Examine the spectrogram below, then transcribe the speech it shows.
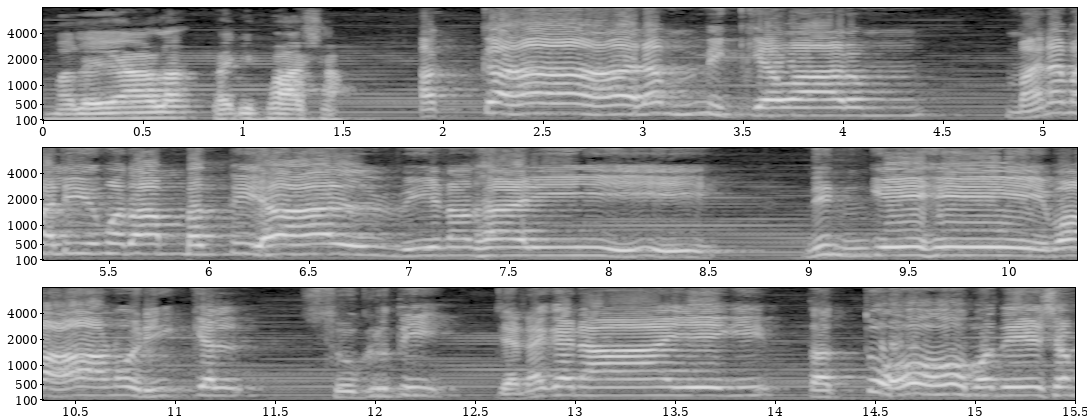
മലയാള പരിഭാഷ. അക്കാലം മിക്കവാറും മനമലിയുമതാം ഭക്തിയാൽ വീണധാരി. നിൻഗേഹേ സുഹൃതി ജനകനായേകി തത്വോപദേശം.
